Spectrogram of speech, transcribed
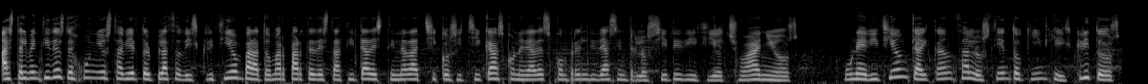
Hasta el 22 de junio está abierto el plazo de inscripción para tomar parte de esta cita destinada a chicos y chicas con edades comprendidas entre los 7 y 18 años una edición que alcanza los 115 inscritos,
